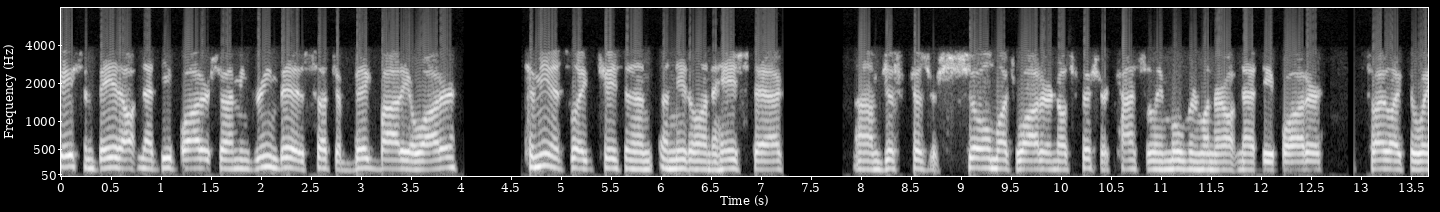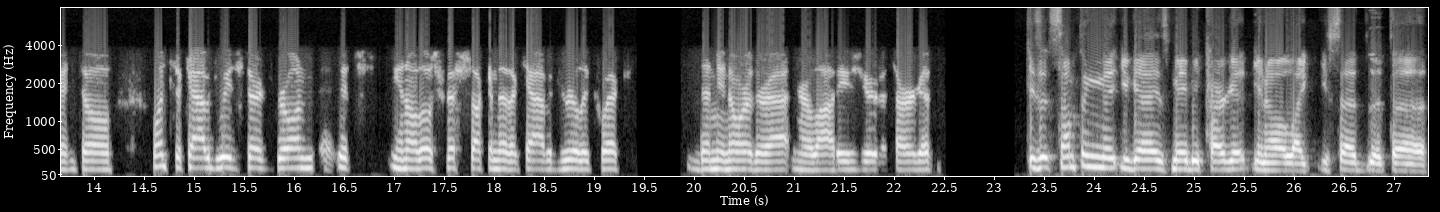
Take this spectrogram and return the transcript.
chasing bait out in that deep water. So I mean, Green Bay is such a big body of water. To me, it's like chasing a, a needle in a haystack, um, just because there's so much water and those fish are constantly moving when they're out in that deep water. So I like to wait until once the cabbage weeds start growing, it's you know those fish suck into the cabbage really quick. Then you know where they're at, and they're a lot easier to target. Is it something that you guys maybe target? You know, like you said that the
